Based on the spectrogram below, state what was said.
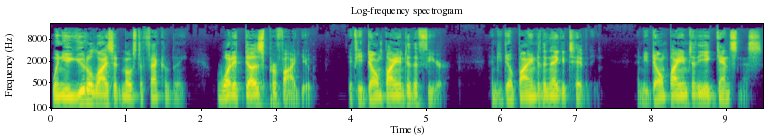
when you utilize it most effectively, what it does provide you, if you don't buy into the fear and you don't buy into the negativity and you don't buy into the againstness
